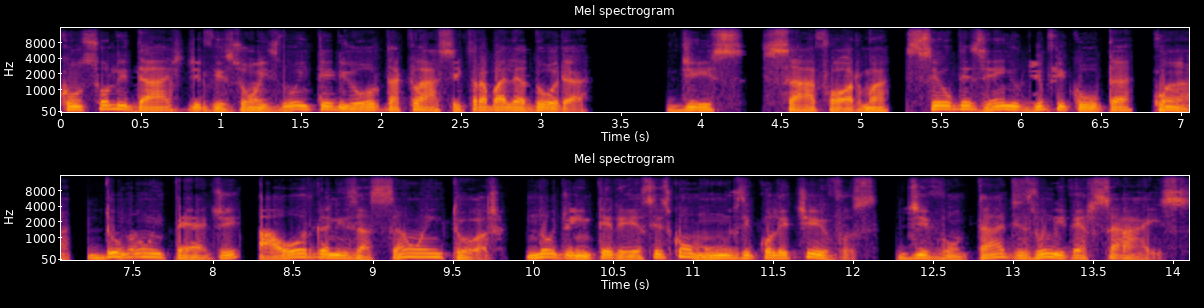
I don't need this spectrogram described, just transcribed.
consolidar divisões no interior da classe trabalhadora, Diz, sa forma, seu desenho dificulta, quando não impede, a organização em torno de interesses comuns e coletivos, de vontades universais.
